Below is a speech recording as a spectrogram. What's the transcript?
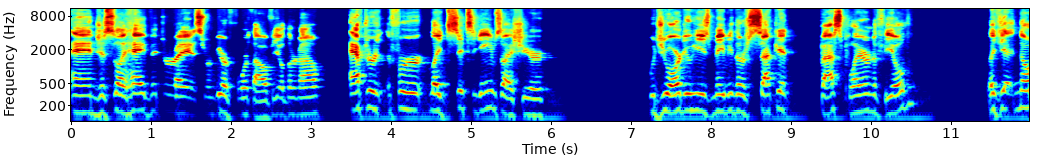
and just like, hey, Victor Reyes, you want to be our fourth outfielder now? After for like sixty games last year, would you argue he's maybe their second best player in the field? Like, yeah, no,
